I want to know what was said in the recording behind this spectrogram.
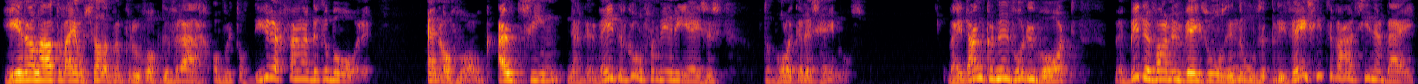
Heren, laten wij onszelf beproeven op de vraag of we tot die rechtvaardigen behoren en of we ook uitzien naar de wederkomst van de Heer Jezus op de wolken des hemels. Wij danken u voor uw woord. We bidden van u, wees ons in onze privésituatie nabij.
